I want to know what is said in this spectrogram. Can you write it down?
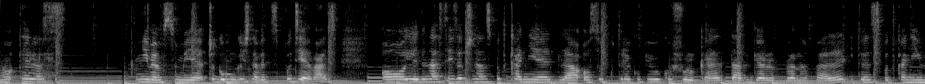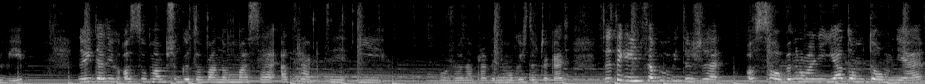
no teraz nie wiem w sumie, czego mogę się nawet spodziewać. O 11 zaczynam spotkanie dla osób, które kupiły koszulkę That Girl Blana Perel i to jest spotkanie VIP. No i dla tych osób mam przygotowaną masę atrakcji i Boże, naprawdę nie mogę się doczekać. To jest takie niesamowite, że osoby normalnie jadą do mnie,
